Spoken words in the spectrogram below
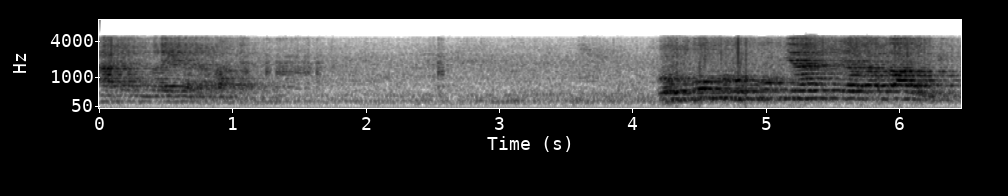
akan mereka dapatkan. Hukum-hukumnya siapa tahu?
